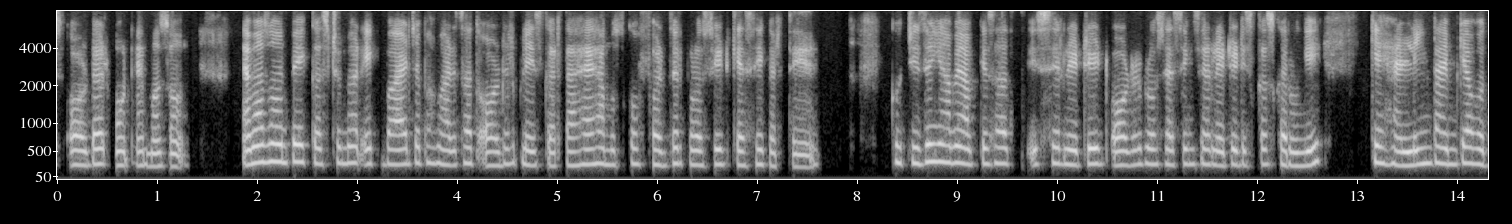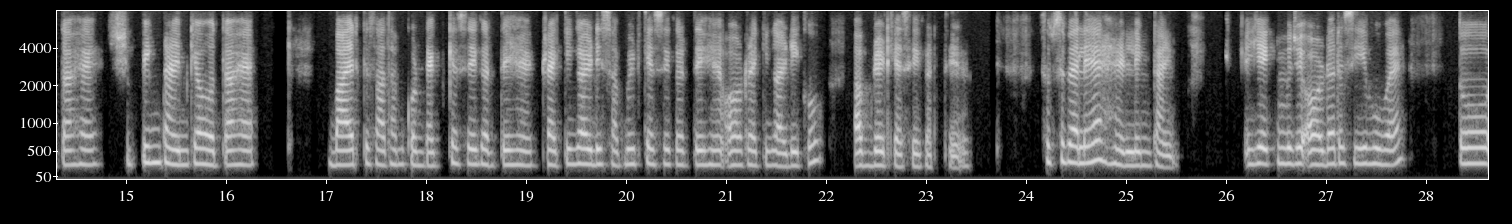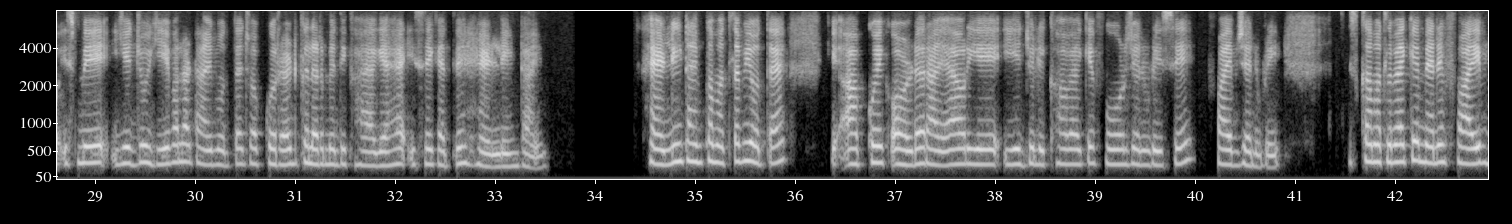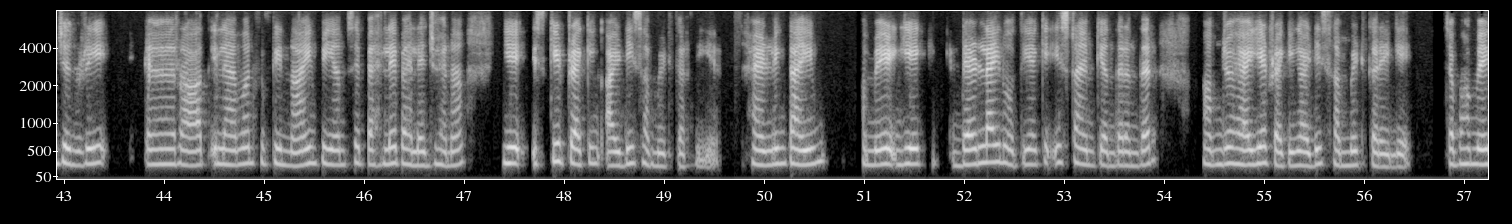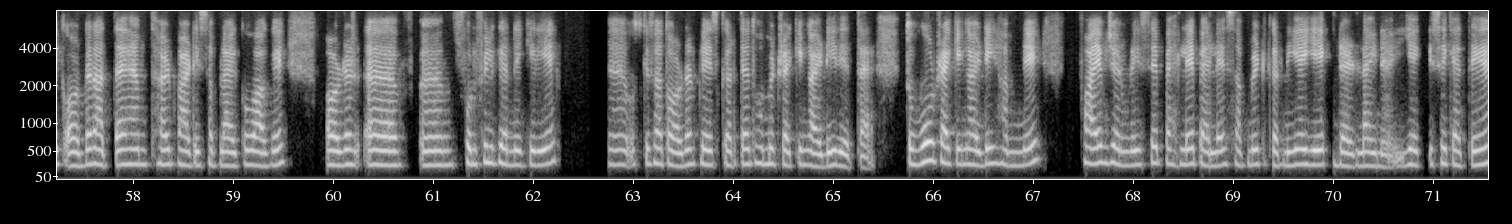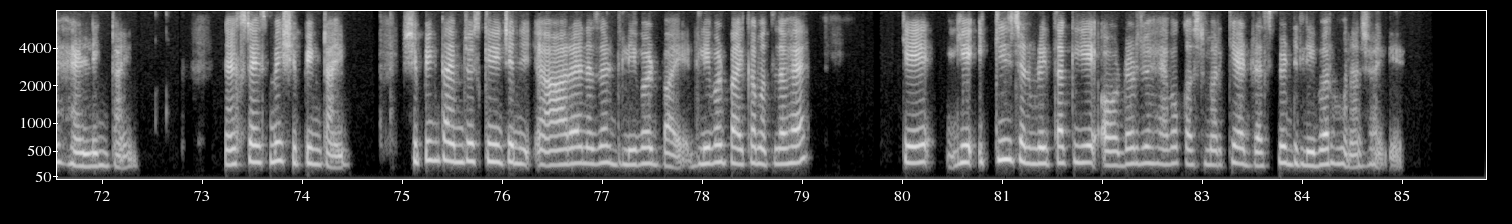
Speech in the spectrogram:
This order on Amazon Amazon पे एक customer एक बार जब हमारे साथ ऑर्डर प्लेस करता है, हम उसको फर्दर प्रोसीड कैसे करते हैं? कुछ चीज़ें यहाँ मैं आपके साथ इससे रिलेटेड ऑर्डर प्रोसेसिंग से रिलेटेड डिस्कस करूँगी कि हैंडलिंग टाइम क्या होता है शिपिंग टाइम क्या होता है बायर के साथ हम कांटेक्ट कैसे करते हैं ट्रैकिंग आईडी सबमिट कैसे करते हैं और ट्रैकिंग आईडी को अपडेट कैसे करते हैं? सबसे पहले है हैंडलिंग टाइम ये एक मुझे ऑर्डर रिसीव हुआ है। तो इसमें ये जो ये वाला टाइम होता है, जो आपको रेड कलर में दिखाया गया है, इसे कहते हैं हैंडलिंग टाइम हैंडलिंग टाइम का मतलब ये होता है कि आपको एक ऑर्डर आया है और ये ये जो लिखा हुआ है कि फोर जनवरी से फाइव जनवरी. इसका मतलब है कि मैंने फाइव जनवरी रात 11:59 पीएम से पहले पहले जो है ना, ये इसकी ट्रैकिंग आईडी सबमिट करनी है. हैंडलिंग टाइम हमें ये डेडलाइन होती है कि इस टाइम के अंदर अंदर हम जो है ये ट्रैकिंग आईडी सबमिट करेंगे. जब हमें एक ऑर्डर आता है, हम थर्ड पार्टी सप्लाई को आगे ऑर्डर फुलफिल करने के लिए उसके साथ ऑर्डर प्लेस करते हैं तो हमें ट्रैकिंग आईडी देता है। तो वो ट्रैकिंग आईडी हमने 5 जनवरी से पहले पहले सबमिट करनी है। ये एक डेडलाइन है। ये इसे कहते हैं हैंडलिंग टाइम नेक्स्ट है इसमें शिपिंग टाइम शिपिंग टाइम जो इसके नीचे आ रहा है नज़र डिलीवर्ड बाय डिलीवर्ड बाय का मतलब है कि ये 21 जनवरी तक ये ऑर्डर जो है वो कस्टमर के एड्रेस पे डिलीवर होना चाहिए।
